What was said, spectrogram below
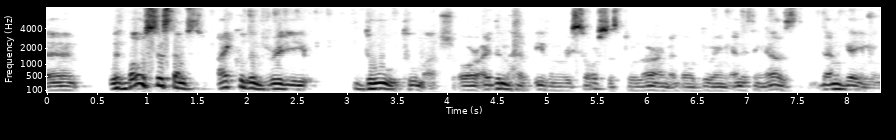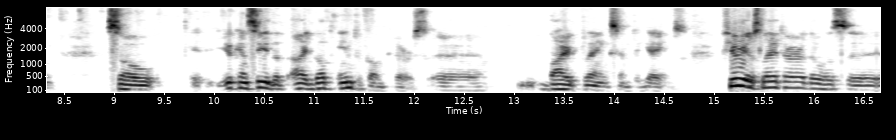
Uh, with both systems, I couldn't really do too much, or I didn't have even resources to learn about doing anything else than gaming. So you can see that I got into computers uh, by playing simply games. Few years later, there was uh,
